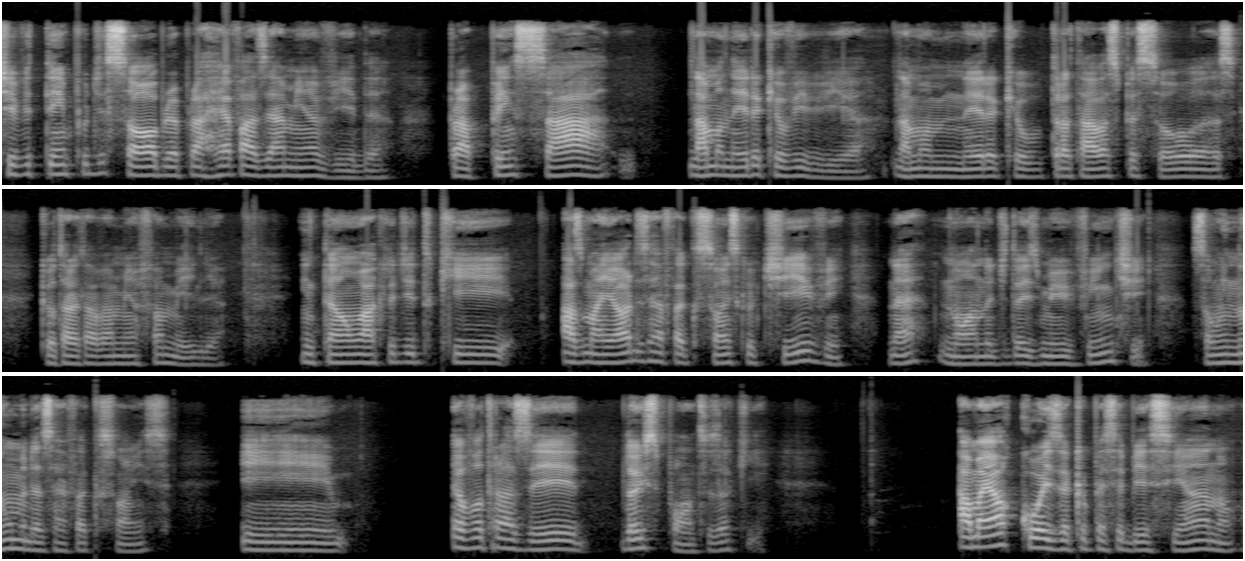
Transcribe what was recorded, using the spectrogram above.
tive tempo de sobra para refazer a minha vida, para pensar na maneira que eu vivia, na maneira que eu tratava as pessoas, que eu tratava a minha família. Então, eu acredito que as maiores reflexões que eu tive, né, no ano de 2020, são inúmeras reflexões. E eu vou trazer dois pontos aqui. A maior coisa que eu percebi esse ano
